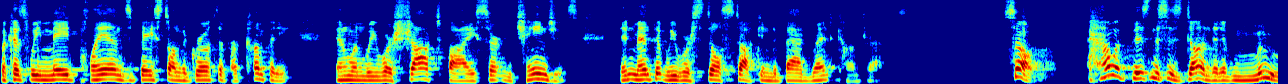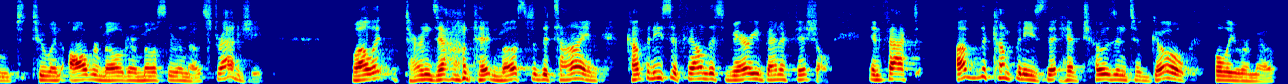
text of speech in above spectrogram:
because we made plans based on the growth of our company. And when we were shocked by certain changes, it meant that we were still stuck into bad rent contracts. So how have businesses done that have moved to an all remote or mostly remote strategy? Well, it turns out that most of the time, companies have found this very beneficial. In fact, of the companies that have chosen to go fully remote,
